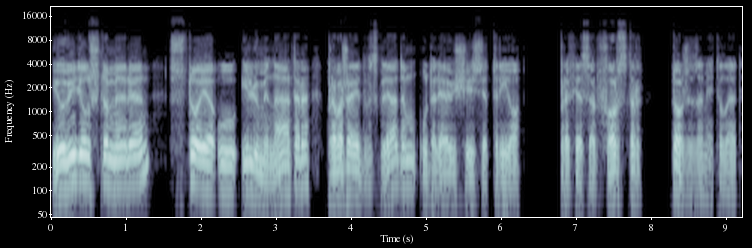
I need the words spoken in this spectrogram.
и увидел, что Мэриан, стоя у иллюминатора, провожает взглядом удаляющееся трио. Профессор Форстер тоже заметил это.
